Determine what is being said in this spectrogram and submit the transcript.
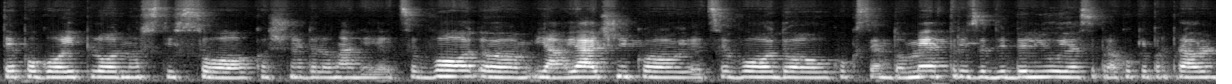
te pogoji plodnosti so, kakšno je delovanje jajce vod, uh, ja, jajčnikov, jajce vodov, koliko se endometri zadebeljuje, se pravi, koliko je pripravljen.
